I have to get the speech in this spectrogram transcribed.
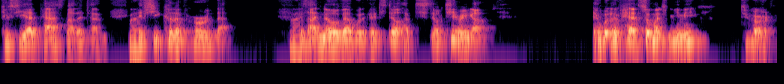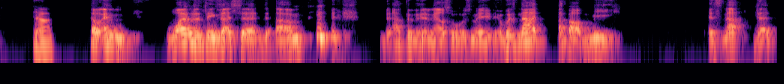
because she had passed by that time, right. if she could have heard that because right. I know that would it's still I'm still tearing up. It would have had so much meaning to her. Yeah. So and one of the things I said um, after the announcement was made, it was not about me. It's not that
